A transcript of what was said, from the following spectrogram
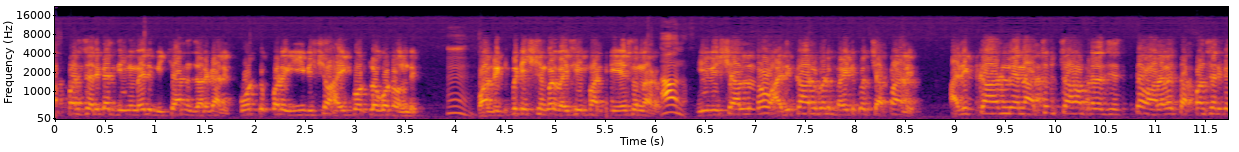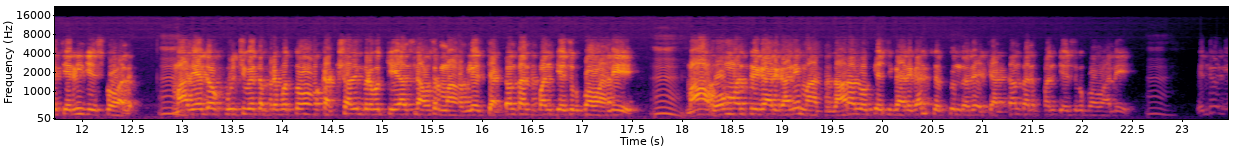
తప్పనిసరిగా దీని మీద విచారణ జరగాలి. కోర్టు కూడా ఈ విషయం హైకోర్టులో కూడా ఉంది. వాళ్ళు రిట్ పిటిషన్ కూడా వైసీపీ పార్టీ చేస్తున్నారు. ఈ విషయాల్లో అధికారులు కూడా బయటకు వచ్చి చెప్పాలి. అధికారులు ఏమైనా అత్యుత్సాహం ప్రదర్శిస్తే వాళ్ళ మీద తప్పనిసరిగా చర్యలు తీసుకోవాలి. మాదేదో కూల్చివేత ప్రభుత్వం కక్షాది ప్రభుత్వం చేయాల్సిన అవసరం మాకు లేదు. చట్టం తన పని చేసుకుపోవాలి. మా హోంమంత్రి గారు కానీ మా దారా లోకేష్ గారు కానీ చెప్తుంది అదే చట్టం తన పని చేసుకుపోవాలి. ఎందుకంటే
